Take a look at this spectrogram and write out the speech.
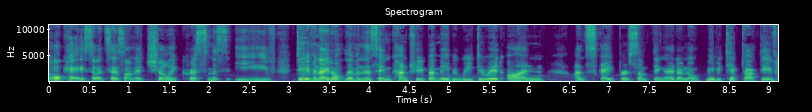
Okay, so it says on a chilly Christmas Eve. Dave and I don't live in the same country, but maybe we do it on on Skype or something. I don't know. Maybe TikTok, Dave.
